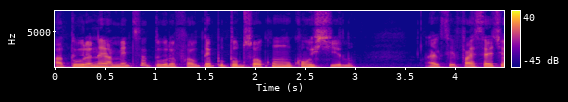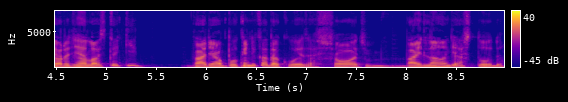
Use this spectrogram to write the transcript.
Satura, né? A mente satura, ficar o tempo todo só com, com estilo. Aí você faz sete horas de relógio, tem que variar um pouquinho de cada coisa. Shot, bailando e as todas.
